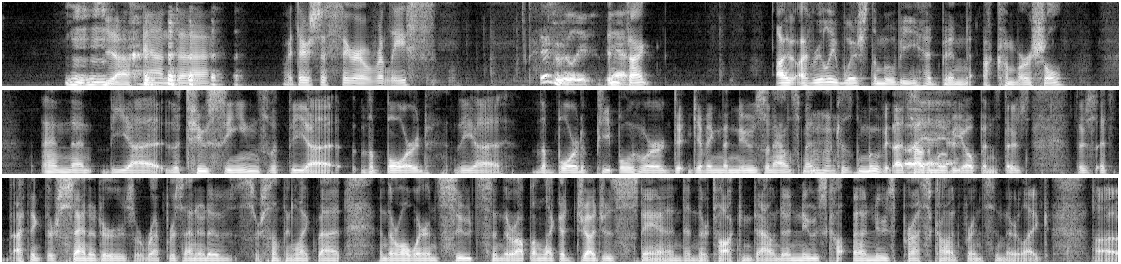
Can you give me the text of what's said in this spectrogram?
Mm-hmm. yeah and uh, there's just zero release. There's a release. in yeah. fact I, I really wish the movie had been a commercial and then the uh the two scenes with the uh the board the uh the board of people who are d- giving the news announcement because the movie that's Oh, how yeah, the yeah. movie opens there's there's it's i think they're senators or representatives or something like that and they're all wearing suits and they're up on like a judge's stand and they're talking down to a news co- a news press conference and they're like uh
